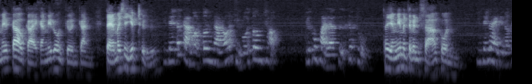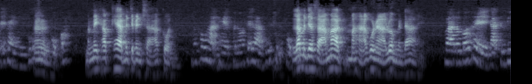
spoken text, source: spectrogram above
ไม่ก้าวไก่กันไม่ร่วงเกินกัน แต่ไม่ใช่ยึดถือ vì thế tất cả mọi tôn giáo ấy chỉ mỗi tôn trọng chứ không phải là sự chấp thủ ถ้าอย่างนี้มันจะเป็นสากล như thế này thì nó sẽ thành vũ Ừ. trụ phổ quát มันไม่คับแคบมันจะเป็นสากล nó không hạn hẹp và nó sẽ là vũ trụ phổ แล้ว quát มันจะสามารถมหากรุณาร่วมกันได้ và nó có thể đại từ bi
